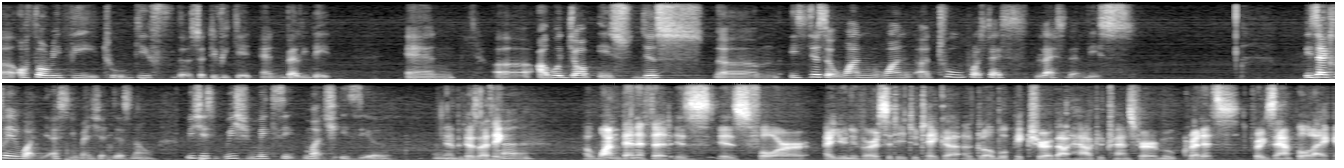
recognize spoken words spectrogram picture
uh, authority to give the certificate and validate. And uh, our job is just um, it's just a one one uh, two process less than this. Exactly what as you mentioned just now, which is which makes it much easier. yeah, because I think Uh, one benefit is is for a university to take a, a global picture about how to transfer MOOC credits. For example, like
